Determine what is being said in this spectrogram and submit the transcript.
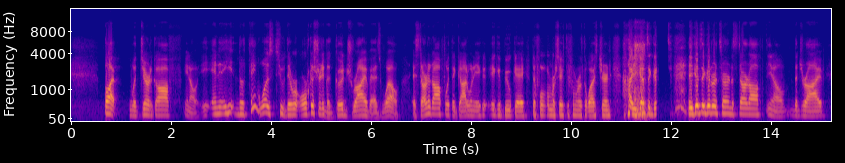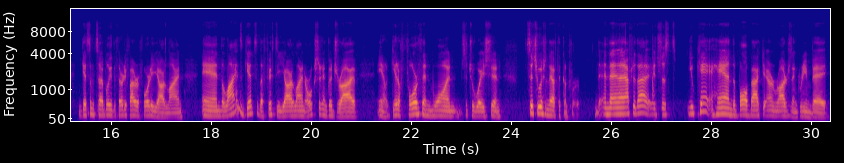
But with Jared Goff, you know, and he, the thing was too, they were orchestrating a good drive as well. It started off with the Godwin Ig- Igwebuike, the former safety from Northwestern. he gets a good, he gets a good return to start off, you know, the drive. Gets him to I believe the 35 or 40 yard line, and the Lions get to the 50 yard line, orchestrating a good drive. You know, get a fourth and one situation, situation they have to convert. And then after that, it's just you can't hand the ball back to Aaron Rodgers and Green Bay,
